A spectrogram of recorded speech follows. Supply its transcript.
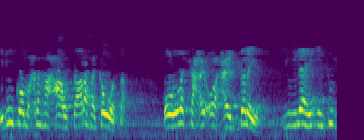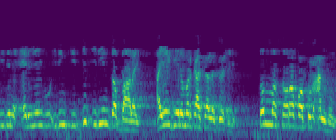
Idinkoo macnaha caalsaaraha ka wata oo la kacay oo caydhsanaya yuu ilaahay intuu idin celiyey buu idinkii dib idiin dabaalay ayagiina markaasaa la soo celi uma sarafakum canhum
